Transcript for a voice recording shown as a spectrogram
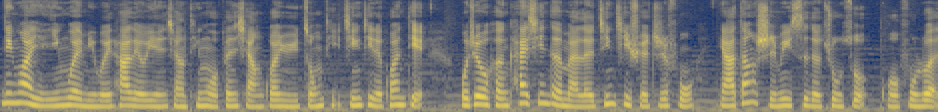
另外，也因为米维他留言想听我分享关于总体经济的观点，我就很开心的买了经济学之父亚当史密斯的著作《国富论》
